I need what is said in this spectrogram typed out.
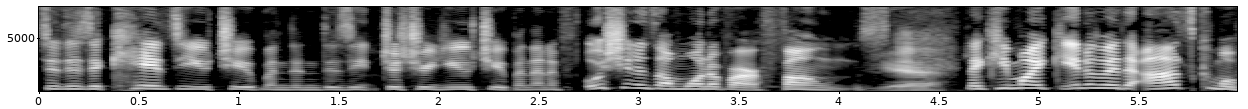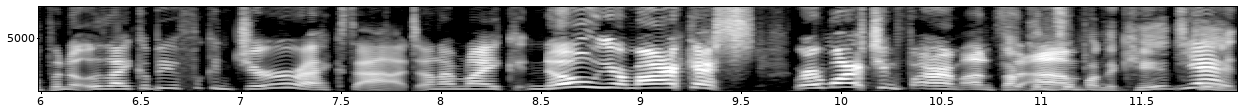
so there's a kids YouTube and then there's just your YouTube, and then if Ocean is on one of our phones, Yeah. like you might you know the way the ads come up and it'll like it'll be a fucking Durex ad, and I'm like, no, your market, we're watching Fireman. That comes um, up on the kids. Yeah, thing.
